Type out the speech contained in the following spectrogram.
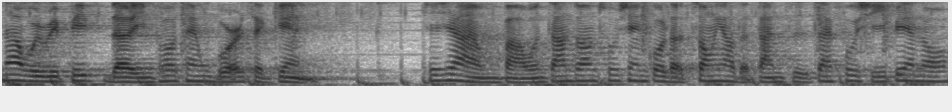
那 we repeat the important words again. 接下来我们把文章中出现过的重要的单字再复习一遍喽。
